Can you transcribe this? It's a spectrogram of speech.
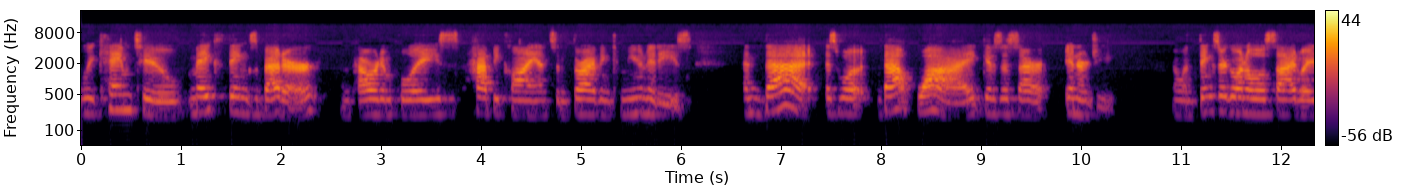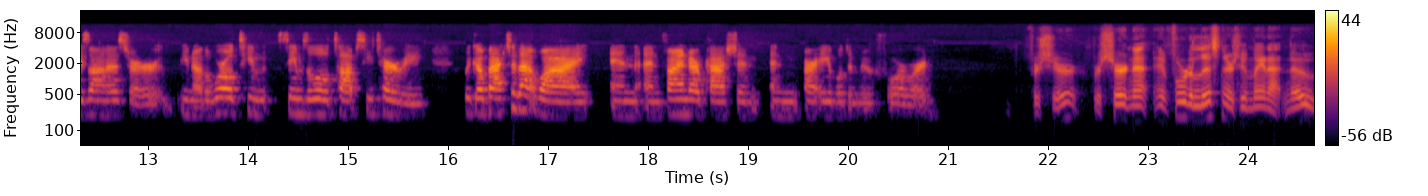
we came to make things better, empowered employees, happy clients, and thriving communities. And that is what that why gives us our energy. And when things are going a little sideways on us, or you know the world team seems a little topsy turvy, we go back to that why and and find our passion and are able to move forward. For sure, for sure. Now, and for the listeners who may not know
